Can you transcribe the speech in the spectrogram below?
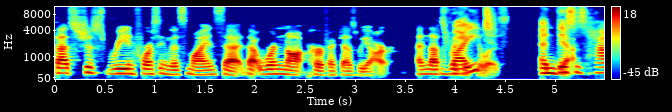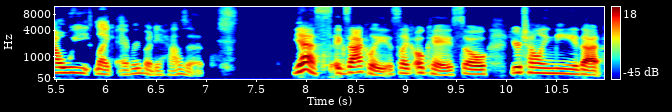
that's just reinforcing this mindset that we're not perfect as we are. And that's Right? ridiculous. And this Yeah. is how we like everybody has it. Yes, exactly. It's like, okay, so you're telling me that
